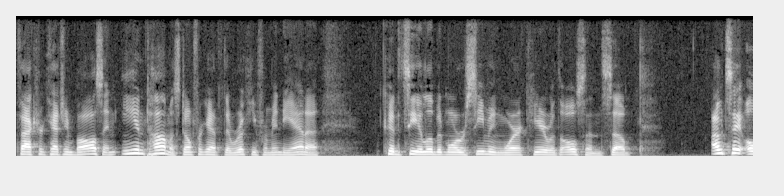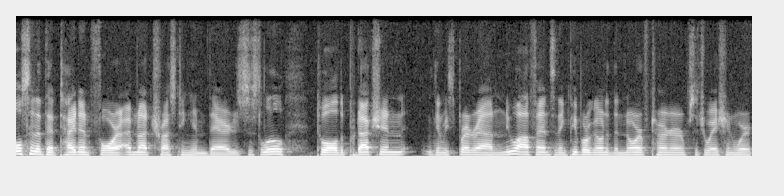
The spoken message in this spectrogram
factor catching balls. And Ian Thomas, don't forget the rookie from Indiana, could see a little bit more receiving work here with Olsen. So I would say Olsen at that tight end four. I'm not trusting him there. It's just a little told. The production is going to be spread around. New offense. I think people are going to the Norv Turner situation where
